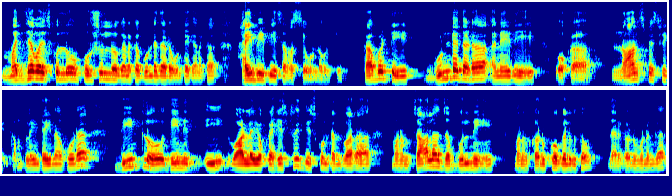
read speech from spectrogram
మధ్య వయస్కుల్లో పురుషుల్లో గనక గుండె దడ ఉంటే కనుక హై బీపీ సమస్య ఉండవచ్చు. కాబట్టి గుండె దడ అనేది ఒక నాన్ స్పెసిఫిక్ కంప్లైంట్ అయినా కూడా దీంట్లో దీని ఈ వాళ్ళ యొక్క హిస్టరీ తీసుకుంటం ద్వారా మనం చాలా జబ్బుల్ని మనం కనుక్కోగలుగుతాం. దానికి అనుగుణంగా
